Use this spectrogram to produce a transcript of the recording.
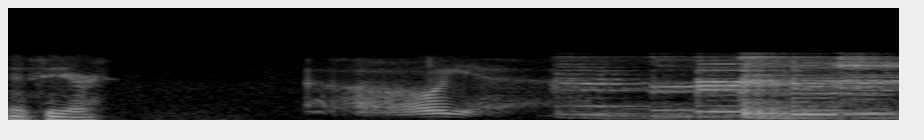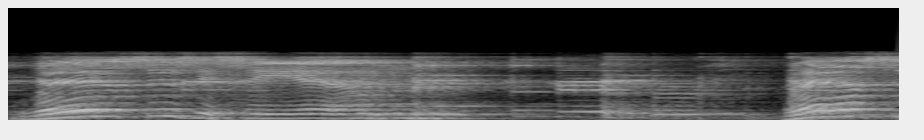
is here. oh yeah. Well, Susie CM. Well,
